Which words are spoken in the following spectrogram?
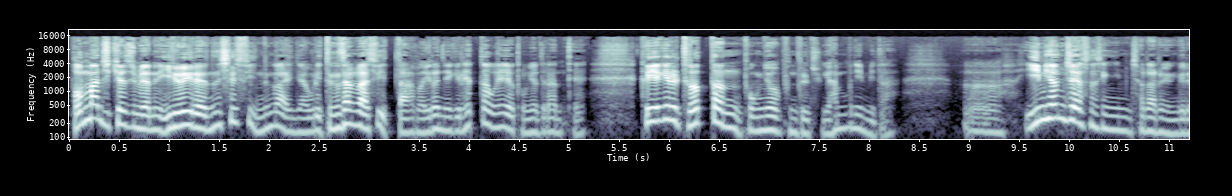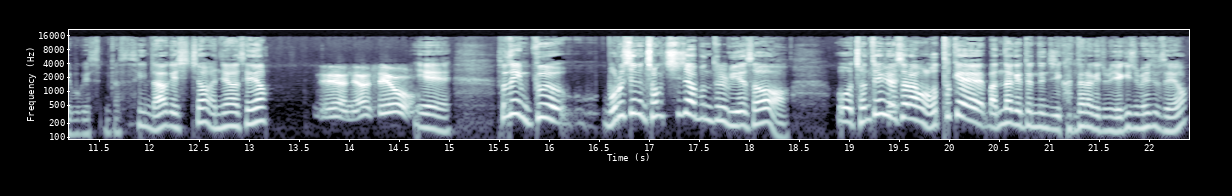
법만 지켜주면 일요일에는 쉴 수 있는 거 아니냐. 우리 등산 갈 수 있다. 뭐 이런 얘기를 했다고 해요, 동료들한테. 그 얘기를 들었던 동료분들 중에 한 분입니다. 어, 임현재 선생님 전화로 연결해 보겠습니다. 선생님 나와 계시죠? 안녕하세요. 네, 안녕하세요. 예. 선생님, 그, 모르시는 청취자분들을 위해서, 어, 전태일 네. 여사랑을 어떻게 만나게 됐는지 간단하게 좀 얘기 좀 해주세요.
